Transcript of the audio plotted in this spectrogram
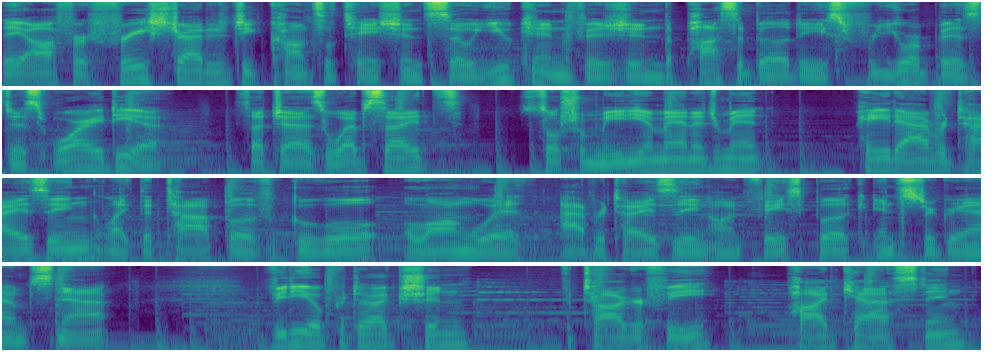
They offer free strategy consultations so you can envision the possibilities for your business or idea, such as websites, social media management, paid advertising like the top of Google, along with advertising on Facebook, Instagram, Snap, video production, photography, podcasting,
